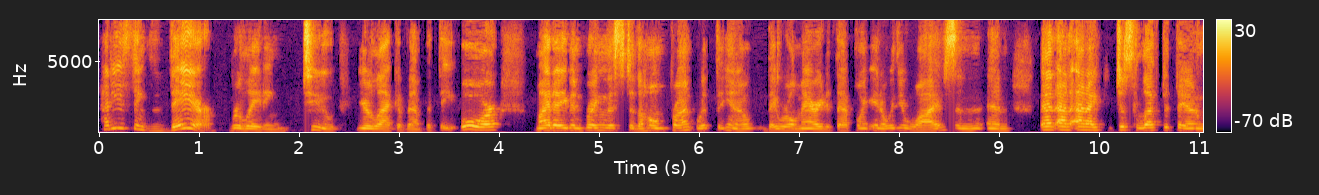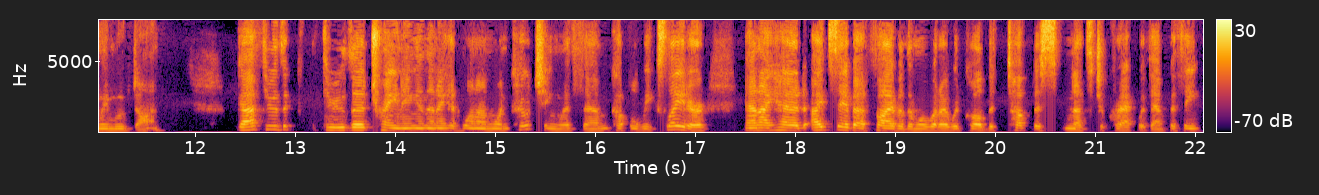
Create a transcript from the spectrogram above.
How do you think they're relating to your lack of empathy? Or might I even bring this to the home front with you know, they were all married at that point, you know, with your wives and and and and, and I just left it there and we moved on. Got through the through the training and then I had one-on-one coaching with them a couple weeks later. And I had I'd say about 5 of them were what I would call the toughest nuts to crack with empathy.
